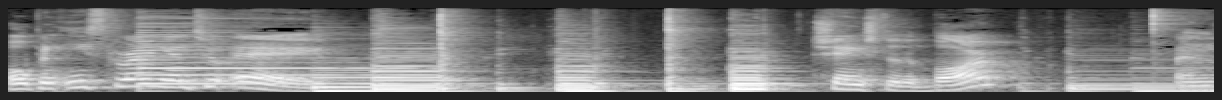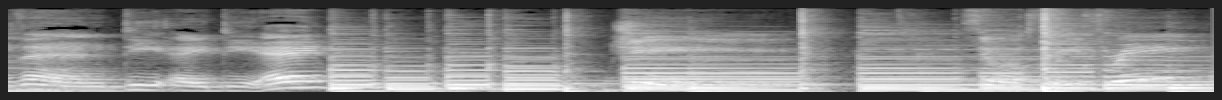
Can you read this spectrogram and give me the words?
Open E string into A. Change to the bar, and then D A D A, G, 033,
